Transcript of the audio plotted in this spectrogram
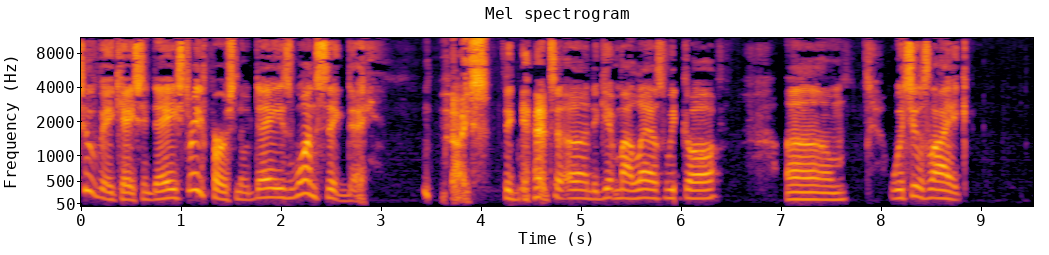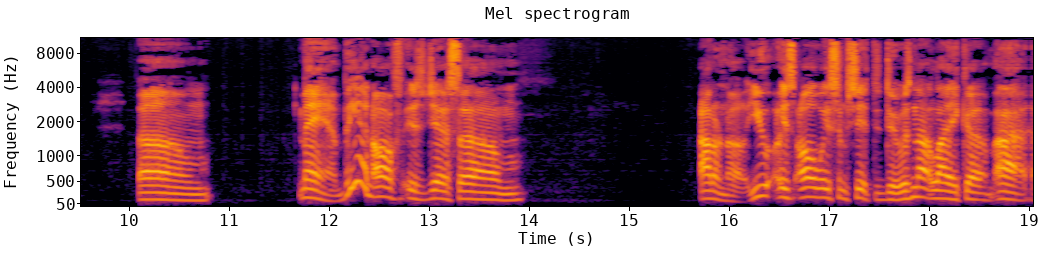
two vacation days, three personal days, one sick day Nice. to get to uh, to get my last week off. Um, which was like, um, man, being off is just um, I don't know. You, it's always some shit to do. It's not like um, I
